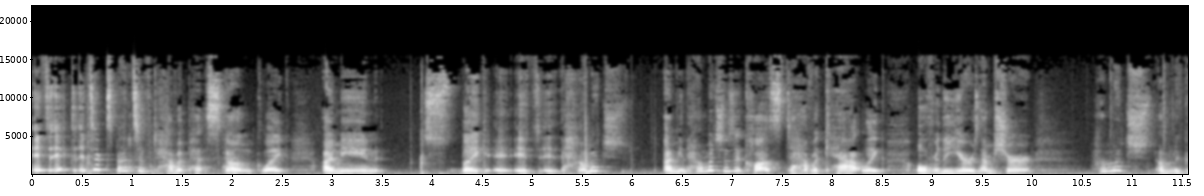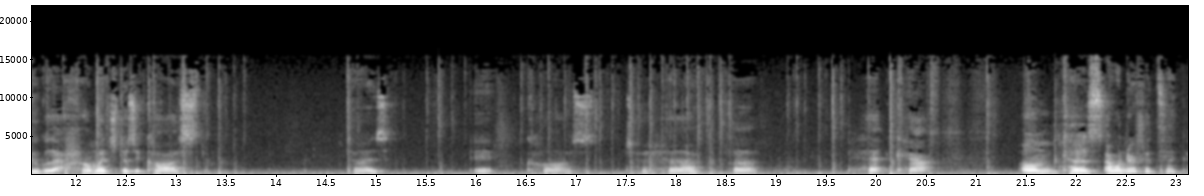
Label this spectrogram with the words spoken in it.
it's, it's it's expensive to have a pet skunk. Like, I mean, like it's it, how much? I mean, how much does it cost to have a cat? Like over the years, I'm sure. How much? I'm gonna Google that. How much does it cost? Does it cost to have a pet cat? Um, because I wonder if it's like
